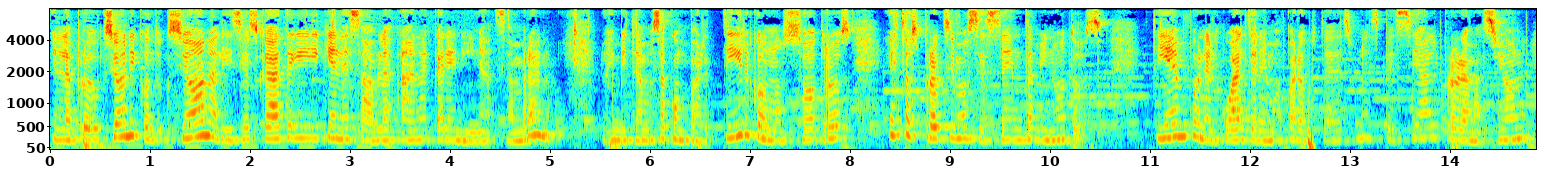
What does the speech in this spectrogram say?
En la producción y conducción, Alicia Oscategui y quien les habla, Ana Karenina Zambrano. Los invitamos a compartir con nosotros estos próximos 60 minutos tiempo en el cual tenemos para ustedes una especial programación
